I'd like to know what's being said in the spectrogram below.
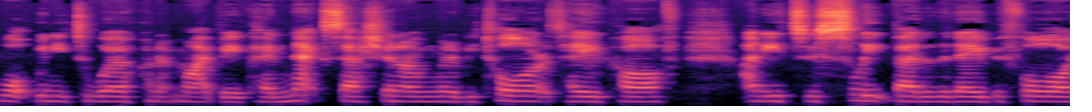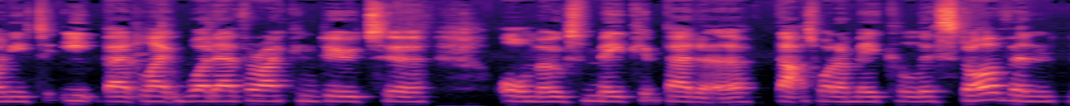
what we need to work on it might be okay next session i'm going to be taller at takeoff. I need to sleep better the day before. I need to eat better like whatever i can do to almost make it better. That's what i make a list of and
